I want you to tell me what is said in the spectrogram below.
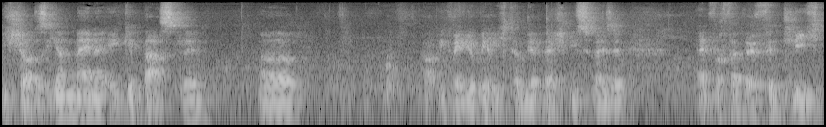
Ich schaue, dass ich an meiner Ecke bastle. Äh, Public Value Bericht haben wir beispielsweise einfach veröffentlicht,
